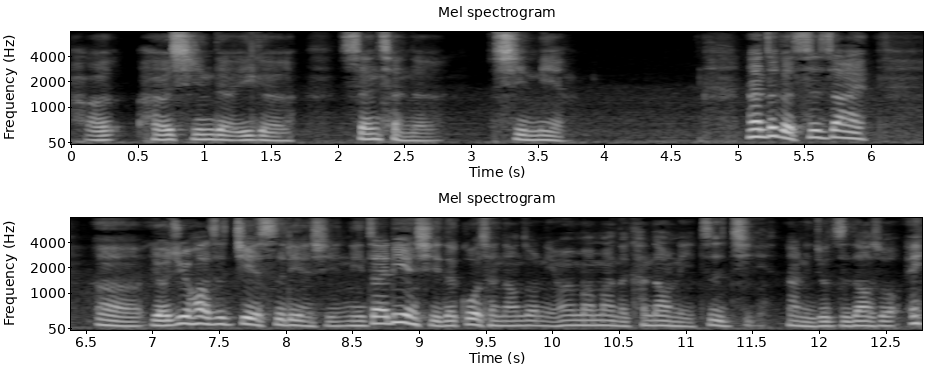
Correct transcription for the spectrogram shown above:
核核心的一个深层的信念。那这个是在呃，有一句话是借势练习。你在练习的过程当中，你会慢慢的看到你自己，那你就知道说，哎，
